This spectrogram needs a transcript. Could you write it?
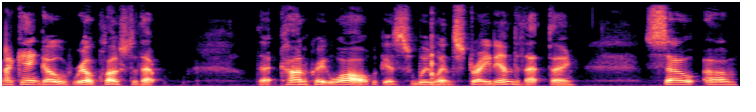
I can't go real close to that that concrete wall because we went straight into that thing. So um,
